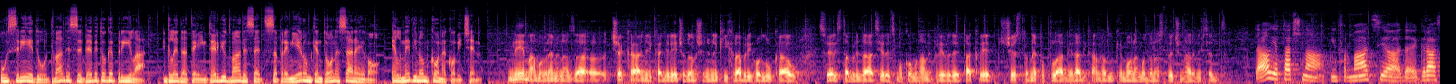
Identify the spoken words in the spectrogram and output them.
U srijedu 29. aprila gledate intervju 20 sa premijerom kantona Sarajevo, Elmedinom Konakovićem. Nemamo vremena za e, čekanje kad je riječ o donošenju nekih hrabrih odluka u sferi stabilizacije, recimo komunalne privrede. Takve često nepopularne i radikalne odluke moramo donositi već u narednih sedmica. Da li je tačna informacija da je Gras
